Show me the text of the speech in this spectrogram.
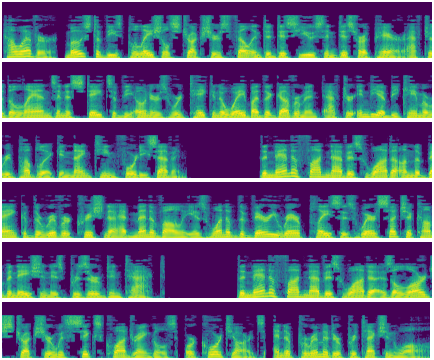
However, most of these palatial structures fell into disuse and disrepair after the lands and estates of the owners were taken away by the government after India became a republic in 1947. The Nana Fadnavis Wada on the bank of the river Krishna at Menavali is one of the very rare places where such a combination is preserved intact. The Nana Fadnavis Wada is a large structure with six quadrangles, or courtyards, and a perimeter protection wall.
